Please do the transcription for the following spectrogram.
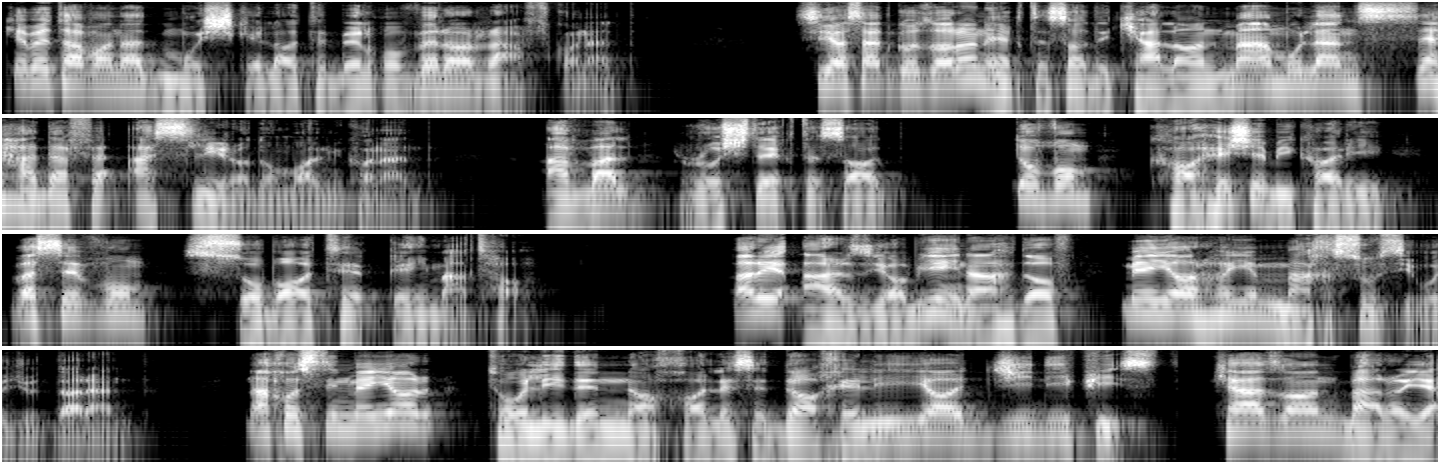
که بتواند مشکلات بالقوه را رفع کند. سیاستگزاران اقتصاد کلان معمولا سه هدف اصلی را دنبال می کنند. اول رشد اقتصاد، دوم کاهش بیکاری و سوم ثبات قیمتها. برای ارزیابی این اهداف معیارهای مخصوصی وجود دارند. نخستین معیار تولید ناخالص داخلی یا GDP است که از آن برای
